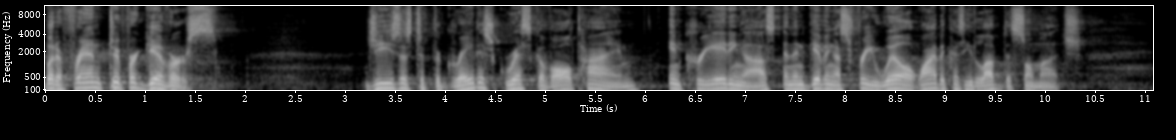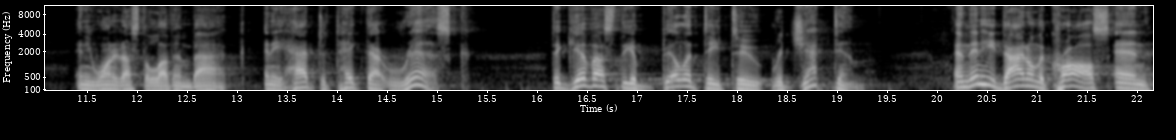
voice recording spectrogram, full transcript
but a friend to forgivers. Jesus took the greatest risk of all time in creating us and then giving us free will. Why? Because he loved us so much and he wanted us to love him back. And he had to take that risk to give us the ability to reject him. And then he died on the cross and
